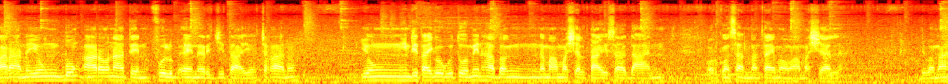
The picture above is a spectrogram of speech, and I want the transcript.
para ano yung buong araw natin full of energy tayo tsaka ano yung hindi tayo gugutumin habang namamasyal tayo sa daan or kung saan man tayo mamamasyal di ba ma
